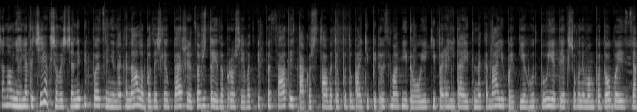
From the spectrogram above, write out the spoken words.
Шановні глядачі, якщо ви ще не підписані на канал або зайшли вперше, завжди запрошую вас підписатись, також ставити вподобайки під усіма відео, які переглядаєте на каналі, по яких готуєте, якщо вони вам подобаються.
